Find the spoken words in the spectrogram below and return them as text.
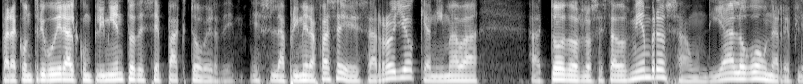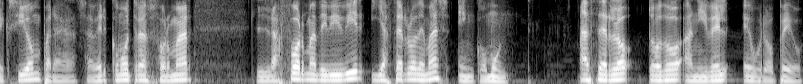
para contribuir al cumplimiento de ese pacto verde. Es la primera fase de desarrollo que animaba a todos los Estados miembros a un diálogo, una reflexión para saber cómo transformar la forma de vivir y hacerlo además en común. Hacerlo todo a nivel europeo.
